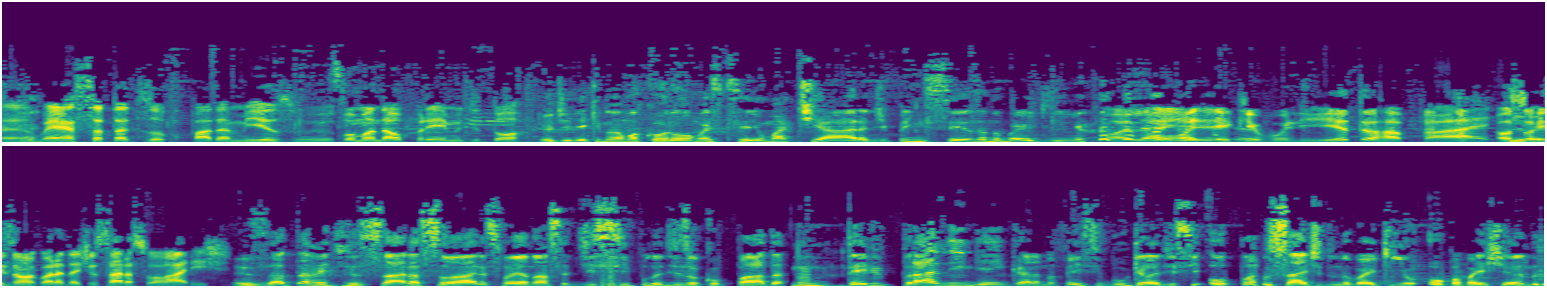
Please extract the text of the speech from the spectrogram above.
Caramba, essa tá desocupada mesmo. Eu vou mandar o prêmio de dó. Eu diria que não é uma coroa, mas que seria uma tiara de princesa no barquinho. Olha aí. Olha que bonito, rapaz. Olha o sorrisão agora da Jussara Soares. Exatamente, Sara Soares foi a nossa discípula desocupada. Não teve pra ninguém, cara. No Facebook ela disse: opa, o site do No Barquinho, opa, baixando.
